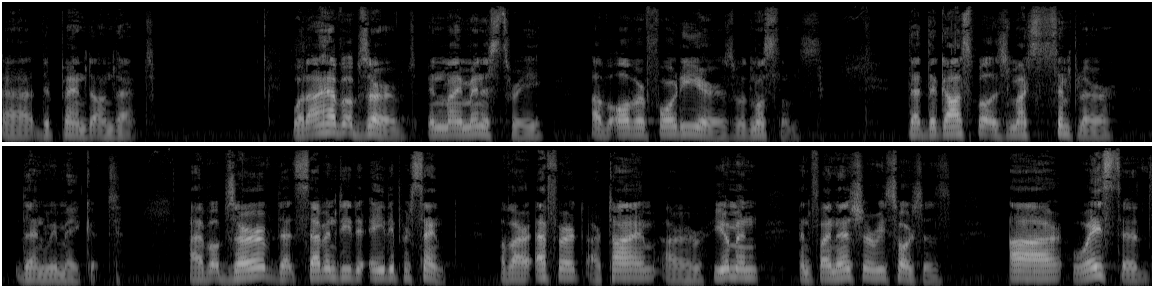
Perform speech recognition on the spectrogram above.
uh, depend on that. What I have observed in my ministry of over 40 years with Muslims, that the gospel is much simpler than we make it. I've observed that 70 to 80 percent of our effort, our time, our human and financial resources are wasted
